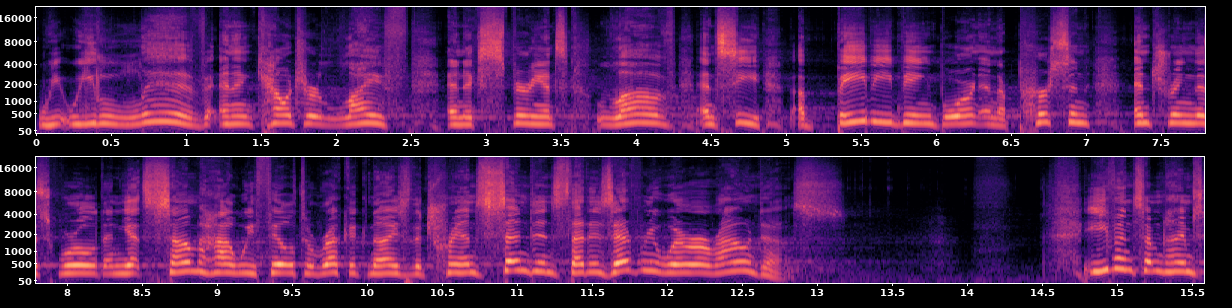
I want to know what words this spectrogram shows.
We, we live and encounter life and experience love and see a baby being born and a person entering this world, and yet somehow we fail to recognize the transcendence that is everywhere around us. Even sometimes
